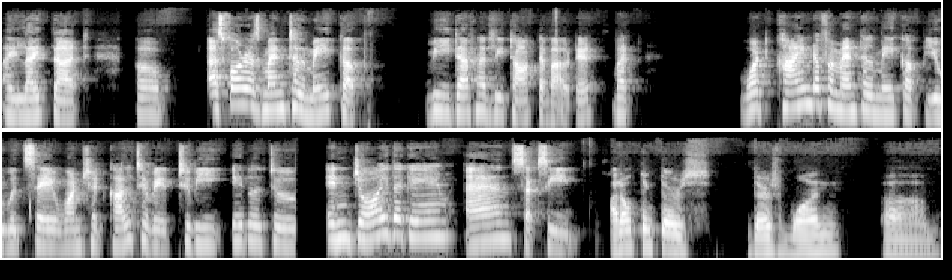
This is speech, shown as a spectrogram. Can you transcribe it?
I like that. Uh, as far as mental makeup, we definitely talked about it, but what kind of a mental makeup you would say one should cultivate to be able to enjoy the game and succeed? I don't think there's there's one um,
